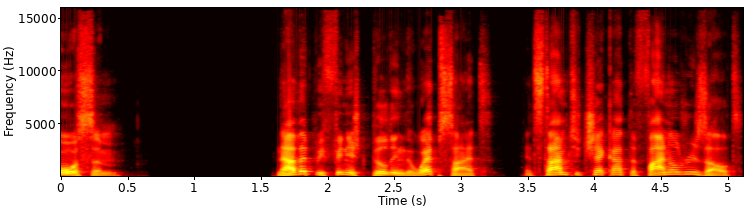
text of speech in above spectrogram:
Awesome. Now that we've finished building the website, it's time to check out the final result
